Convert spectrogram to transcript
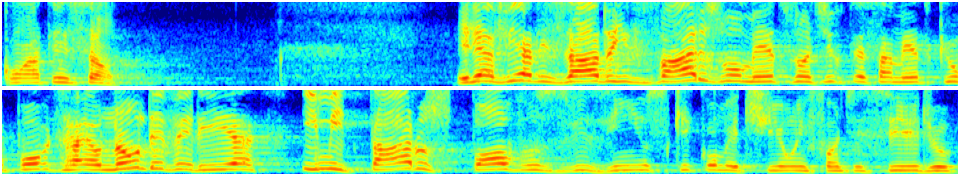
com atenção. Ele havia avisado em vários momentos no Antigo Testamento que o povo de Israel não deveria imitar os povos vizinhos que cometiam infanticídio,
